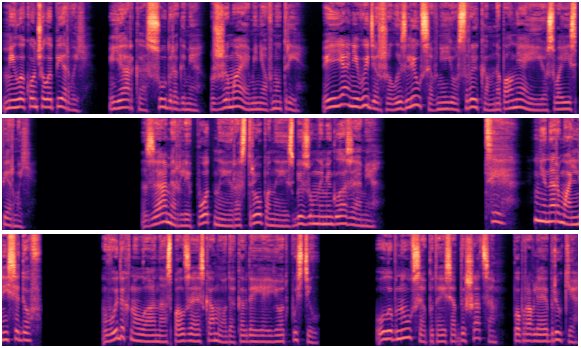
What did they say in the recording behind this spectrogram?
Мила кончила первой, ярко, судорогами, сжимая меня внутри. И я не выдержал и злился в нее с рыком, наполняя ее своей спермой. Замерли, потные, растрепанные, с безумными глазами. «Ты ненормальный, Седов», — выдохнула она, сползая с комода, когда я ее отпустил. Улыбнулся, пытаясь отдышаться, поправляя брюки.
